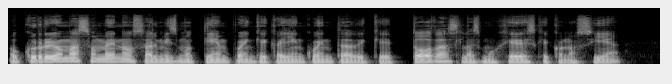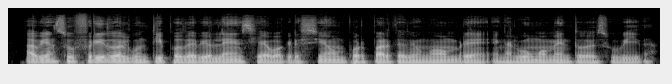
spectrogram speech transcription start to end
Ocurrió más o menos al mismo tiempo en que caí en cuenta de que todas las mujeres que conocía habían sufrido algún tipo de violencia o agresión por parte de un hombre en algún momento de su vida.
